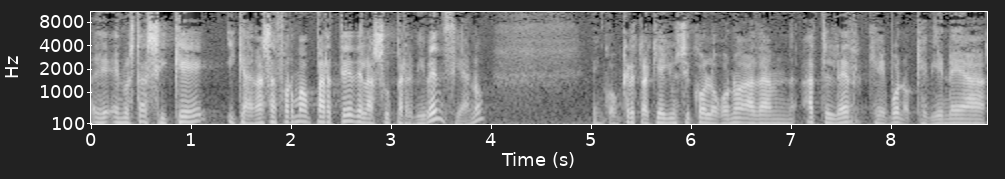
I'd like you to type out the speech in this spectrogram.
en nuestra psique y que además ha formado parte de la supervivencia, ¿no? En concreto, aquí hay un psicólogo, ¿no? Adam Adler, que bueno, que viene a,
